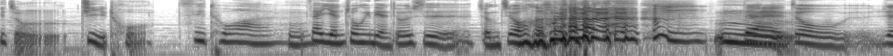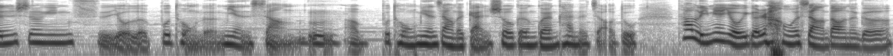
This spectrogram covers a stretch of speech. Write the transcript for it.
一种寄托。寄托啊，嗯、再严重一点就是拯救了。嗯，对，就人生因此有了不同的面向，嗯啊，不同面向的感受跟观看的角度。它里面有一个让我想到那个。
